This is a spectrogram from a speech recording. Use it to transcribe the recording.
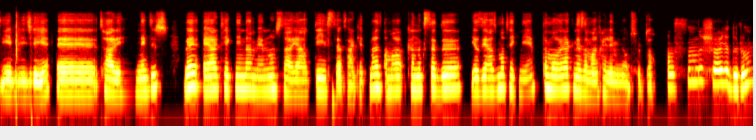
diyebileceği e, tarih nedir? Ve eğer tekniğinden memnunsa yahut değilse fark etmez ama kanıksadığı yazı yazma tekniği tam olarak ne zaman kalemine oturdu? Aslında şöyle durum,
